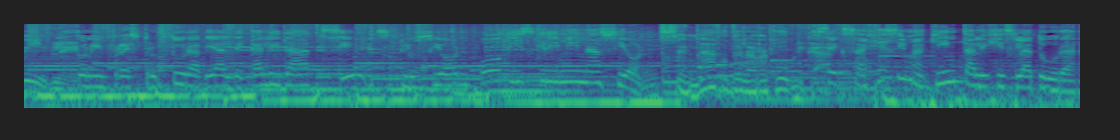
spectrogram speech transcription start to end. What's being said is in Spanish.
sostenible. Con infraestructura vial de calidad, sin exclusión o discriminación. Senado de la República. Sexagésima quinta legislatura.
